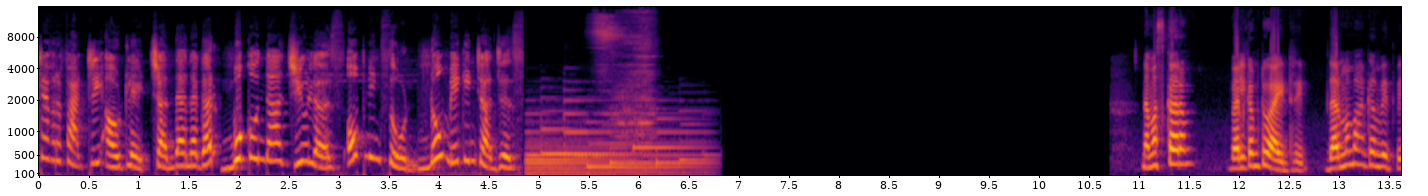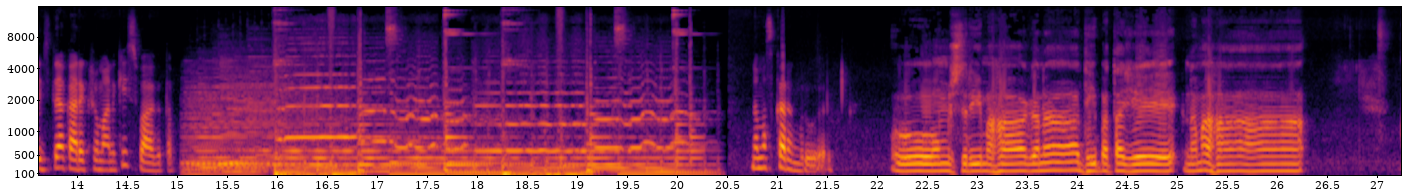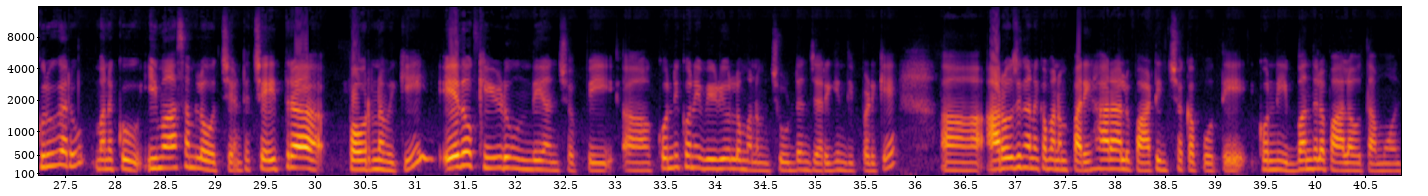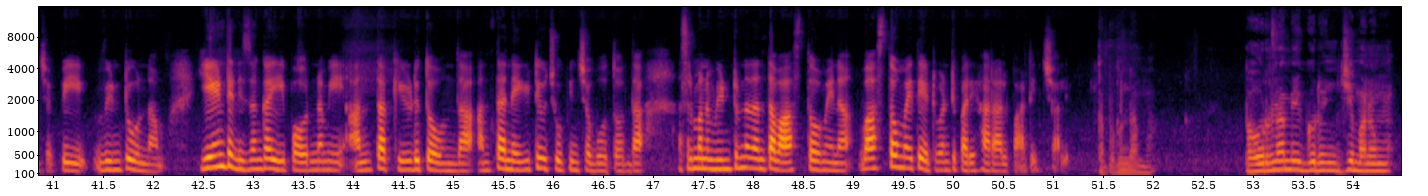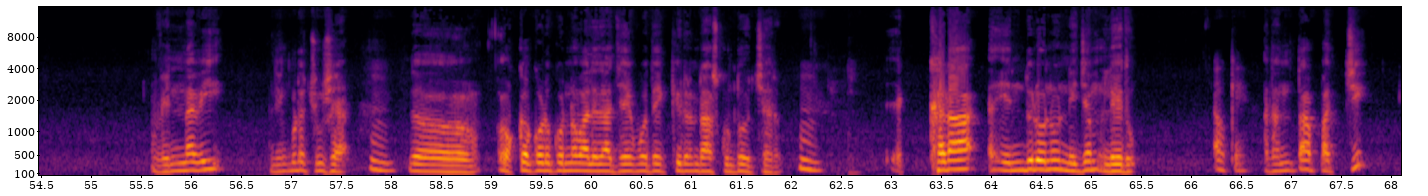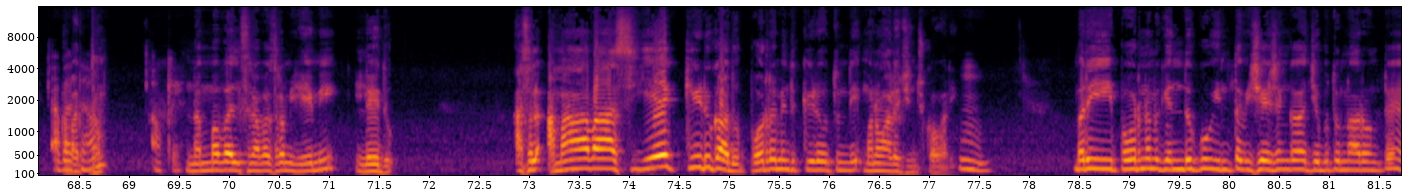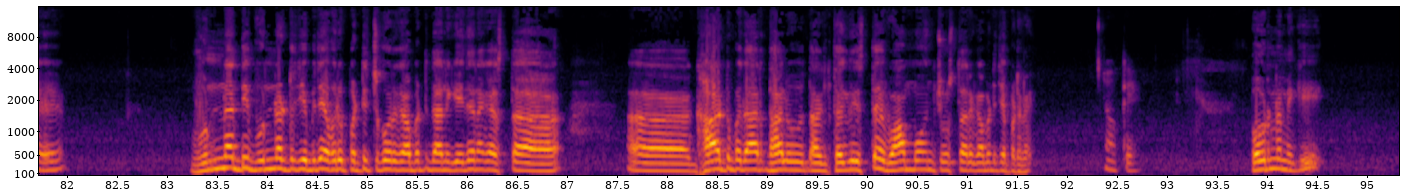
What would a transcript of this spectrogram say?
First ever factory outlet Chandanagar Mukunda jewellers opening soon no making charges నమస్కారం welcome to I dream Dharma with Vijitha కార్యక్రమానికి స్వాగతం నమస్కారం గురువు ఓం శ్రీ మహాగణాధిపతయే గురుగారు మనకు ఈ మాసంలో వచ్చే అంటే చైత్ర పౌర్ణమికి ఏదో కీడు ఉంది అని చెప్పి కొన్ని కొన్ని వీడియోల్లో మనం చూడడం జరిగింది ఇప్పటికే. ఆ, రోజు కనుక మనం పరిహారాలు పాటించకపోతే కొన్ని ఇబ్బందుల పాలవుతాము అని చెప్పి వింటూ ఉన్నాం. ఏంటి నిజంగా ఈ పౌర్ణమి అంత కీడుతో ఉందా? అంత నెగిటివ్ చూపించబోతోందా? అసలు మనం వింటున్నదంతా వాస్తవమేనా? వాస్తవం అయితే ఎటువంటి పరిహారాలు పాటించాలి? తప్పకుండా అమ్మా. పౌర్ణమి గురించి మనం విన్నవి నేను కూడా చూసా ఒక్క కొడుకున్న వాళ్ళు ఇలా చేయకపోతే కీడుని రాసుకుంటూ వచ్చారు. ఎక్కడ ఎందులోనూ నిజం లేదు. ఓకే. అదంతా పచ్చి అబద్ధం? నమ్మవలసిన అవసరం ఏమీ లేదు. అసలు అమావాస్యే కీడు కాదు. పౌర్ణమి ఎందుకు కీడు అవుతుంది? మనం ఆలోచించుకోవాలి. మరి ఈ పౌర్ణమికి ఎందుకు ఇంత విశేషంగా చెబుతున్నారు అంటే ఉన్నది ఉన్నట్టు చెబితే ఎవరు పట్టించుకోరు కాబట్టి దానికి ఏదైనా కాస్త ఘాటు పదార్థాలు దానికి తగిలిస్తే వామ్మో అని చూస్తారు కాబట్టి చెప్పడమే ఓకే. పౌర్ణమికి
